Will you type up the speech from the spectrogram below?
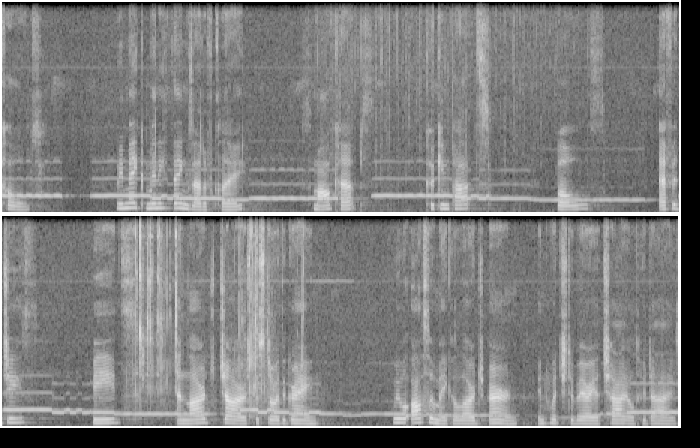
coals. We make many things out of clay small cups, cooking pots, bowls, effigies, beads, and large jars to store the grain. We will also make a large urn in which to bury a child who dies.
